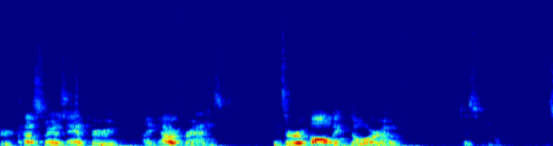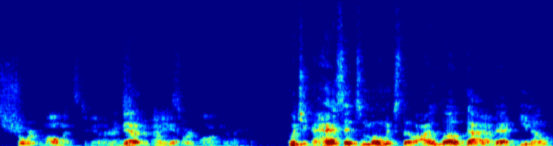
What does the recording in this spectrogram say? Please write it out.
for customers and for like our friends it's a revolving door of just short moments together instead Yeah. of any Oh, yeah. sort of long term which has its moments though i love that Yeah. that you know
